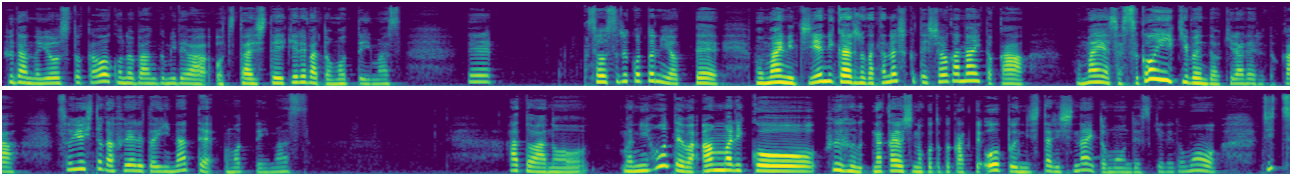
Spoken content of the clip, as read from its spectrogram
普段の様子とかをこの番組ではお伝えしていければと思っています。でそうすることによってもう毎日家に帰るのが楽しくてしょうがないとかもう毎朝すごいいい気分で起きられるとかそういう人が増えるといいなって思っています。あとあの、まあ、日本ではあんまりこう夫婦仲良しのこととかってオープンにしたりしないと思うんですけれども実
